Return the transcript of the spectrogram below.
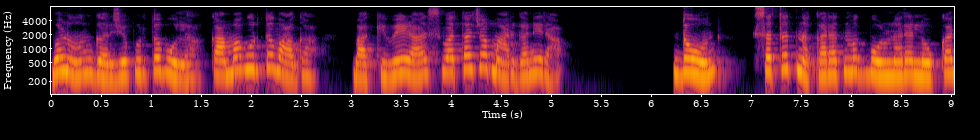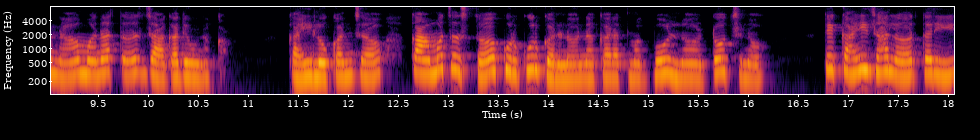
म्हणून गरजेपुरतं बोला कामापुरतं वागा बाकी वेळा स्वतःच्या मार्गाने राहा. दोन सतत नकारात्मक बोलणाऱ्या लोकांना मनातच जागा देऊ नका. काही लोकांचं कामच असतं कुरकुर करणं नकारात्मक बोलणं टोचणं. ते काही झालं तरी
